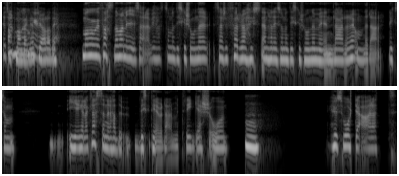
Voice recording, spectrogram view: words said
Jag tror att att man väljer att gånger, göra det. många gånger fastnar man i så här, vi har haft sådana diskussioner, särskilt förra hösten hade jag sådana diskussioner med en lärare om det där. Liksom, I hela klassen hade diskuterat det där med triggers och Mm, hur svårt det är att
